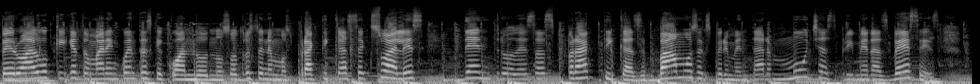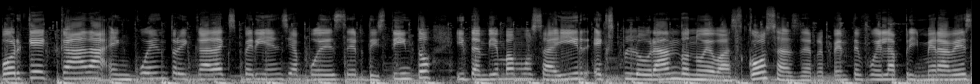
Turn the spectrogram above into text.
Pero algo que hay que tomar en cuenta es que cuando nosotros tenemos prácticas sexuales, dentro de esas prácticas vamos a experimentar muchas primeras veces, porque cada encuentro y cada experiencia puede ser distinto y también vamos a ir explorando nuevas cosas. De repente fue la primera vez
